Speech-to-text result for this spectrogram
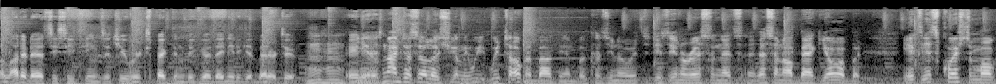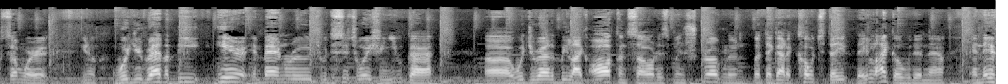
a lot of the SEC teams that you were expecting to be good, they need to get better too. Mm-hmm. Yeah, it's not just LSU. I mean, we, we're talking about them because you know it's, it's interesting. That's that's in our backyard, but it's, it's question mark somewhere. You know, would you rather be here in Baton Rouge with the situation you got? Uh, would you rather be like Arkansas that's been struggling, but they got a coach they, they like over there now, and they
